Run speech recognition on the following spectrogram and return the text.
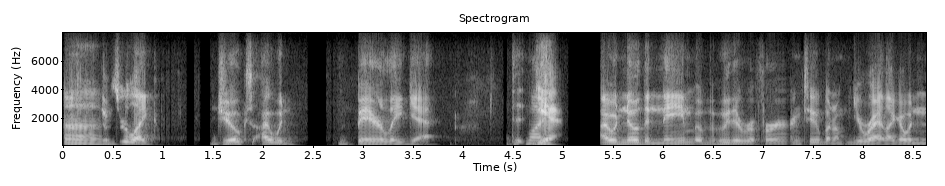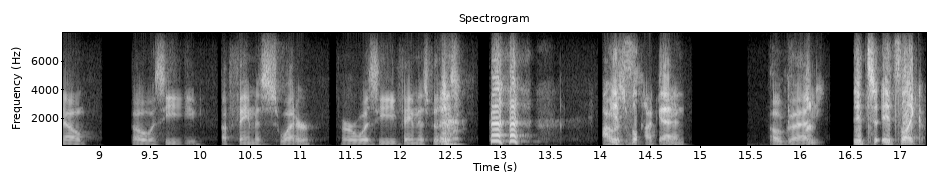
Um, Those are like jokes I would barely get. Th- Like, yeah, I would know the name of who they're referring to, but um, you're right. Like I wouldn't know. Oh, was he a famous sweater, or was he famous for this? I was It's like a- watching. oh, go ahead. funny. It's it's like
